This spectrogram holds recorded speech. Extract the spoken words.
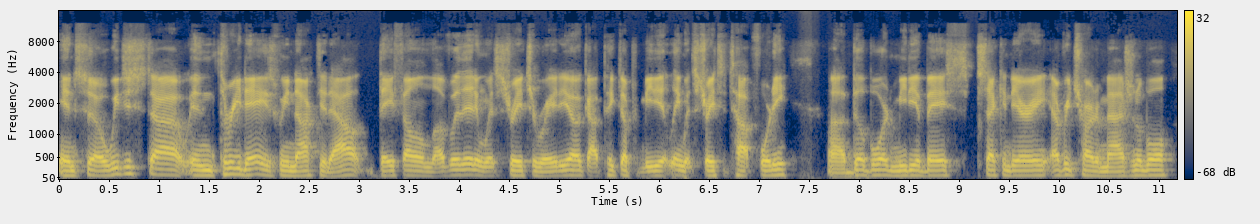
and so we just uh, in three days we knocked it out. They fell in love with it and went straight to radio. It got picked up immediately, went straight to top forty uh, Billboard, Mediabase, secondary, every chart imaginable.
